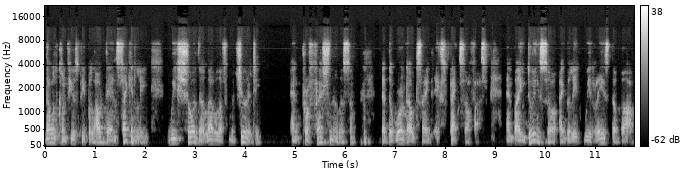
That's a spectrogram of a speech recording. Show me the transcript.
That will confuse people out there. And secondly, we show the level of maturity and professionalism that the world outside expects of us. And by doing so, I believe we raise the bar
